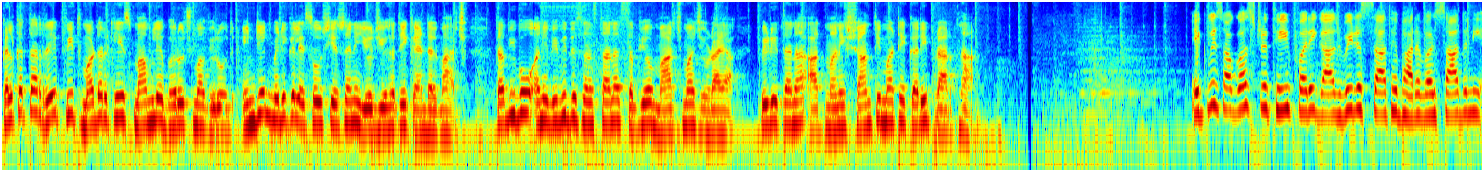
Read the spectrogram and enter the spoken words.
Calcutta rape with murder case મામલે ભરૂચમાં વિરોધ. ઇન્ડિયન મેડિકલ એસોસિએશને યોજી હતી કેન્ડલ માર્ચ. તબીબો અને વિવિધ સંસ્થાના સભ્યો માર્ચમાં જોડાયા. પીડિતાના આત્માની શાંતિ માટે કરી પ્રાર્થના. એકવીસ ઓગસ્ટથી ફરી ગાજવીજ સાથે ભારે વરસાદની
